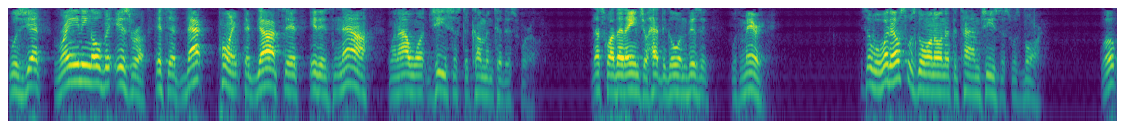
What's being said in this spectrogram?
was yet reigning over Israel, it's at that point that God said, It is now when I want Jesus to come into this world. That's why that angel had to go and visit with Mary. He said, Well, what else was going on at the time Jesus was born? Well,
